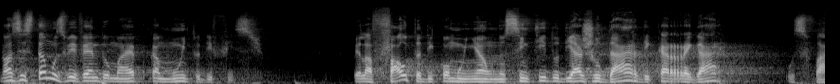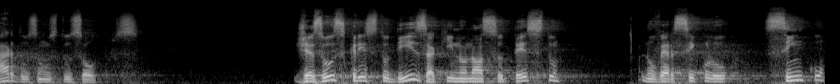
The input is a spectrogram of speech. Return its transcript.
Nós estamos vivendo uma época muito difícil, pela falta de comunhão, no sentido de ajudar, de carregar os fardos uns dos outros. Jesus Cristo diz aqui no nosso texto, no versículo 5:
